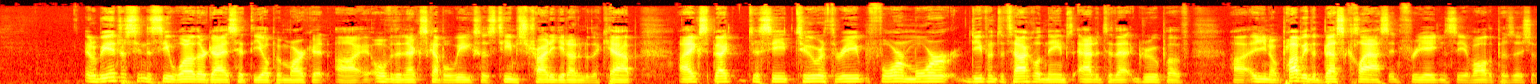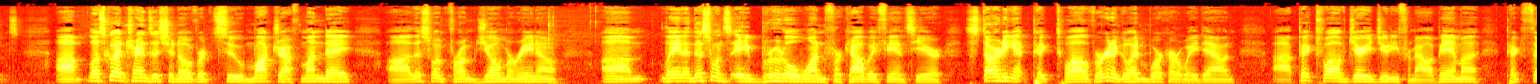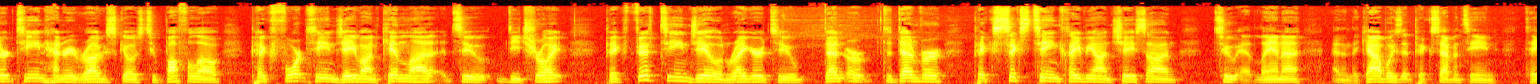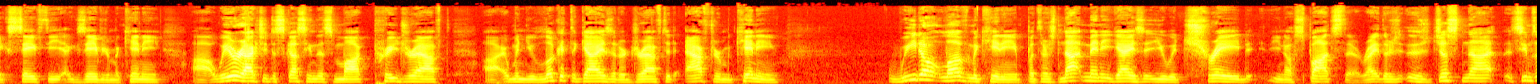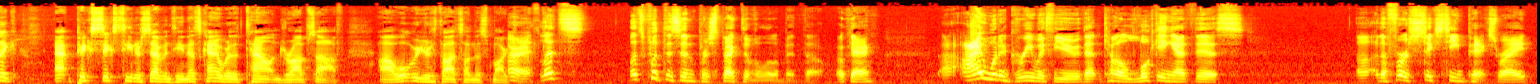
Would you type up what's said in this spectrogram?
It'll be interesting to see what other guys hit the open market uh, over the next couple weeks as teams try to get under the cap. I expect to see two or three, four more defensive tackle names added to that group of, uh, you know, probably the best class in free agency of all the positions. Um, let's go ahead and transition over to Mock Draft Monday. Uh, this one from Joe Marino. Um, Landon, this one's a brutal one for Cowboy fans here. Starting at pick 12, we're going to go ahead and work our way down. Uh, pick 12, Jerry Jeudy from Alabama. Pick 13, Henry Ruggs goes to Buffalo. Pick 14, Javon Kinlaw to Detroit. Pick 15, Jalen Reagor to, Den- to Denver. Pick 16, K'Lavon Chaisson to Atlanta. And then the Cowboys at pick 17 take safety Xavier McKinney. Uh, we were actually discussing this mock pre draft. Uh, and when you look at the guys that are drafted after McKinney, we don't love McKinney, but there's not many guys that you would trade, you know, spots there, right? There's, there's just not. It seems like at pick 16 or 17, that's kind of where the talent drops off. Uh, what were your thoughts on this mock All right, let's let's put this in perspective a little bit, though. Okay, I would agree with you that kind of looking at this, uh, the first sixteen picks, right?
